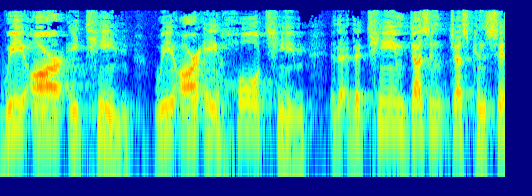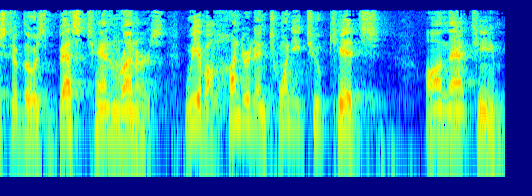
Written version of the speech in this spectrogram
we are a team. We are a whole team. The, the, team doesn't just consist of those best 10 runners. We have 122 kids on that team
